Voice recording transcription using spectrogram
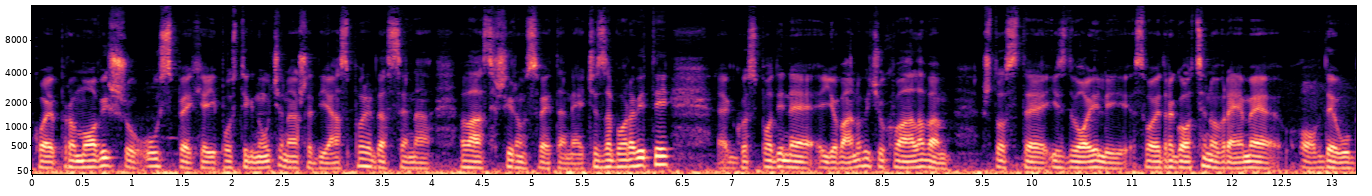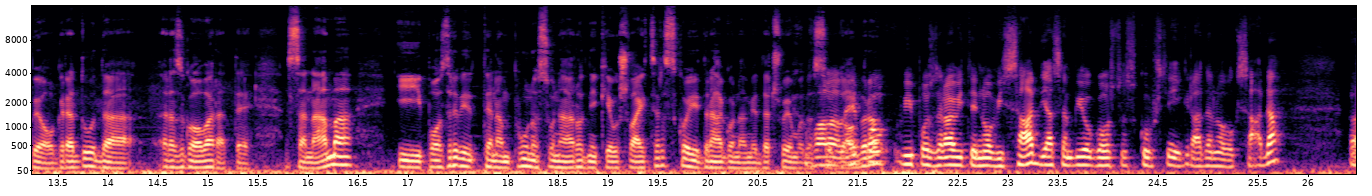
koje promovišu uspehe i postignuće naše dijaspore, da se na vas širom sveta neće zaboraviti. E, gospodine Jovanoviću, hvala vam što ste izdvojili svoje dragoceno vreme ovde u Beogradu da razgovarate sa nama i pozdravite nam puno sunarodnike u Švajcarskoj. Drago nam je da čujemo da Hvala su lepo. dobro. Vi pozdravite Novi Sad. Ja sam bio gost u Skupštini grada Novog Sada. Uh,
